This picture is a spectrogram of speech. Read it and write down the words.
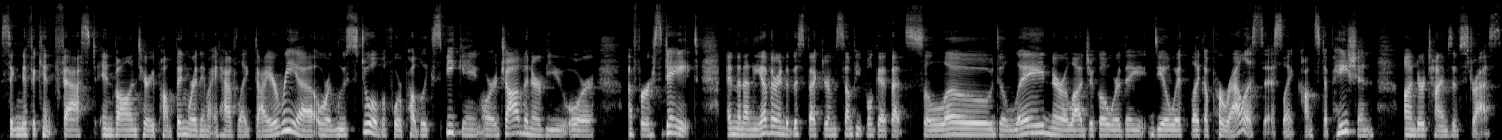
significant fast involuntary pumping, where they might have like diarrhea or loose stool before public speaking or a job interview or a first date. And then on the other end of the spectrum, some people get that slow, delayed neurological where they deal with like a paralysis, like constipation under times of stress.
